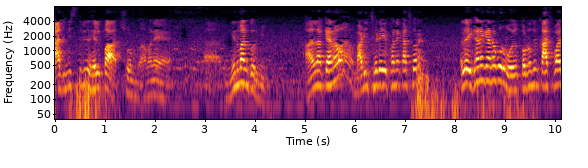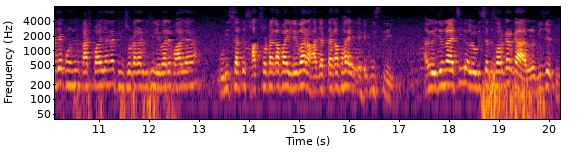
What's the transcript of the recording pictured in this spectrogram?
রাজমিস্ত্রির হেল্পার মানে নির্মাণ কর্মী আমি বললাম, কেন? বাড়ি ছেড়ে ওখানে কাজ করেন? বলে এখানে কেন করব? কোনোদিন কাজ পাওয়া যায়, কোনোদিন কাজ পাওয়া যায় না, তিনশো টাকার বেশি লেবারে পাওয়া যায় না। উড়িষ্যাতে সাতশো টাকা পায় লেবার হাজার টাকা পায় মিস্ত্রি। আমি ওই জন্য আছি বলে উড়িষ্যাতে সরকার কার? বিজেপি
